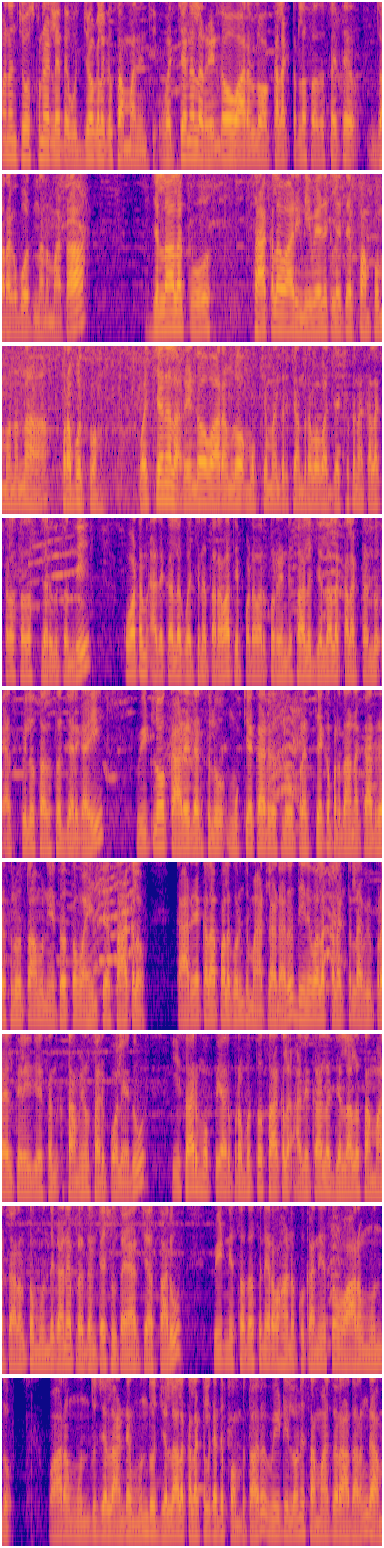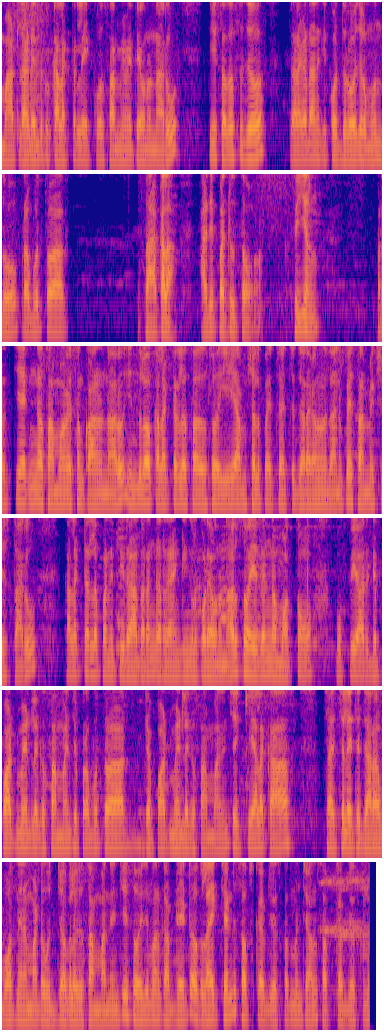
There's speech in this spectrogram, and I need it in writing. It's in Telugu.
మనం చూసుకున్నట్లయితే ఉద్యోగులకు సంబంధించి వచ్చే నెల రెండో వారంలో కలెక్టర్ల సదస్సు అయితే జరగబోతుందన్నమాట. జిల్లాలకు శాఖల వారి నివేదికలు అయితే పంపమనున్న ప్రభుత్వం వచ్చే నెల రెండో వారంలో ముఖ్యమంత్రి చంద్రబాబు అధ్యక్షతన కలెక్టర్ల సదస్సు జరుగుతుంది. కూటమి అధికారులకు వచ్చిన తర్వాత ఇప్పటివరకు రెండుసార్లు జిల్లాల కలెక్టర్లు ఎస్పీలు సదస్సులు జరిగాయి. వీటిలో కార్యదర్శులు ముఖ్య కార్యదర్శులు ప్రత్యేక ప్రధాన కార్యదర్శులు తాము నేతృత్వం వహించే శాఖలు కార్యకలాపాల గురించి మాట్లాడారు. దీనివల్ల కలెక్టర్ల అభిప్రాయాలు తెలియజేసేందుకు సమయం సరిపోలేదు. ఈసారి ముప్పై ఆరు ప్రభుత్వ శాఖల అధికారుల జిల్లాల సమాచారంతో ముందుగానే ప్రజెంటేషన్లు తయారు చేస్తారు. వీటిని సదస్సు నిర్వహణకు కనీసం వారం ముందు వారం ముందు జిల్లా అంటే ముందు జిల్లాల కలెక్టర్లకు అయితే పంపుతారు. వీటిలోని సమాచారం ఆధారంగా మాట్లాడేందుకు కలెక్టర్లు ఎక్కువ సమయం అయితే ఉన్నారు ఈ సదస్సు జరగడానికి కొద్ది రోజుల ముందు ప్రభుత్వ శాఖల అధిపతులతో సీఎం ప్రత్యేకంగా సమావేశం కానున్నారు. ఇందులో కలెక్టర్ల సదస్సులో ఏ అంశాలపై చర్చ జరగాలన్న దానిపై సమీక్షిస్తారు. కలెక్టర్ల పనితీరు ఆధారంగా ర్యాంకింగ్లు కూడా ఉన్నారు సో ఈ విధంగా మొత్తం ముప్పై ఆరు డిపార్ట్మెంట్లకు సంబంధించి ప్రభుత్వ డిపార్ట్మెంట్లకు సంబంధించి కీలక చర్చలు అయితే జరగబోతున్నాయి అన్నమాట ఉద్యోగులకు సంబంధించి. సో ఇది మనకు అప్డేట్. ఒక లైక్ చేయండి సబ్స్క్రైబ్ చేసుకోండి. మన ఛానల్ సబ్స్క్రైబ్ చేసుకుని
